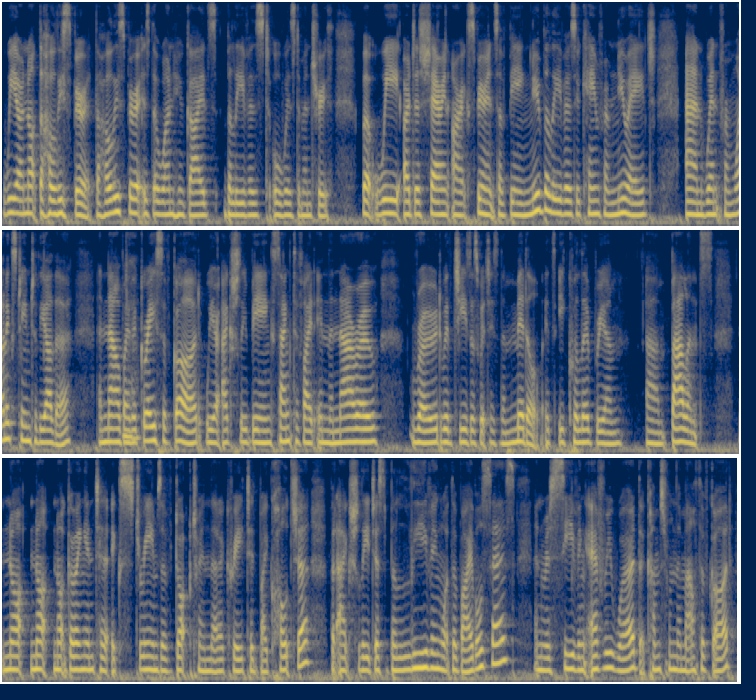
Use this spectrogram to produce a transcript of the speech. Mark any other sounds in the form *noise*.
we are not the Holy Spirit. The Holy Spirit is the one who guides believers to all wisdom and truth. But we are just sharing our experience of being new believers who came from New Age and went from one extreme to the other. And now, by yeah. the grace of God, we are actually being sanctified in the narrow road with Jesus, which is the middle. It's equilibrium, um, balance, not not not going into extremes of doctrine that are created by culture but actually just believing what the bible says and receiving every word that comes from the mouth of god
